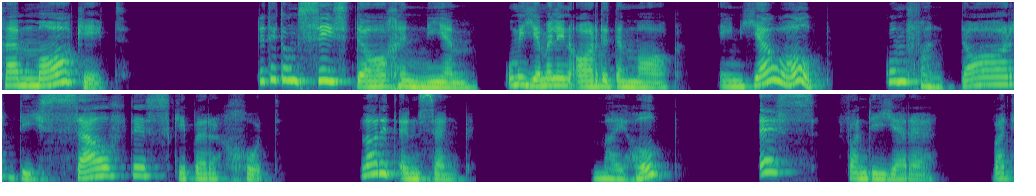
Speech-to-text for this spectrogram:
gemaak het. Dit het hom 6 dae geneem om die hemel en aarde te maak en jou hulp kom van daardie selfde Skepper God. Laat dit insink. My hulp is van die Here wat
